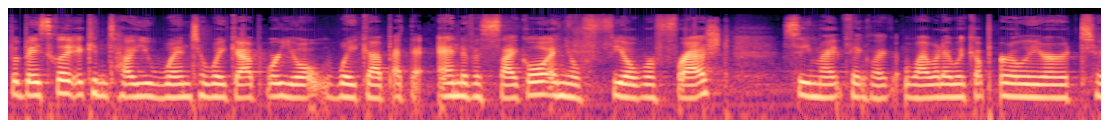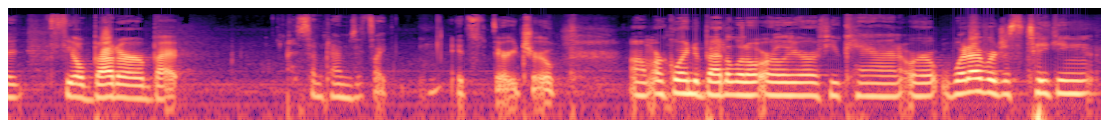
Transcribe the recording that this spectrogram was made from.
but basically it can tell you when to wake up where you'll wake up at the end of a cycle and you'll feel refreshed. So you might think like, why would I wake up earlier to feel better? But sometimes it's like it's very true. Um, or going to bed a little earlier if you can, or whatever. Just taking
